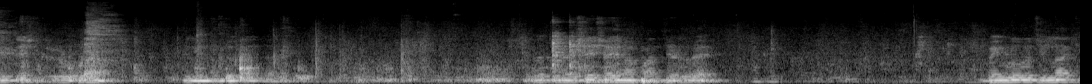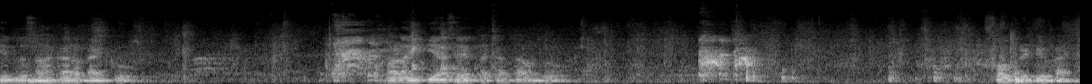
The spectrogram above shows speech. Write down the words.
ನಿರ್ದೇಶಕರುಗಳು ಕೂಡ ಇಲ್ಲಿ ನಮ್ಮ ಜೊತೆ ಇದ್ದಾರೆ ಇವತ್ತಿನ ವಿಶೇಷ ಏನಪ್ಪಾ ಅಂತ ಹೇಳಿದ್ರೆ ಬೆಂಗಳೂರು ಜಿಲ್ಲಾ ಕೇಂದ್ರ ಸಹಕಾರ ಬ್ಯಾಂಕು ಬಹಳ ಇತಿಹಾಸ ಇರತಕ್ಕಂಥ ಒಂದು ಕೋಪರೇಟಿವ್ ಬ್ಯಾಂಕ್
